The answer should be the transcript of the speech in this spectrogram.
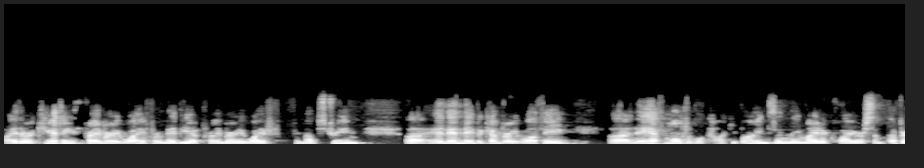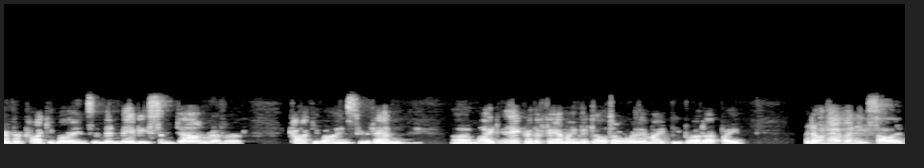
either a Cantonese primary wife or maybe a primary wife from upstream, uh, and then they become very wealthy. Uh, and they have multiple concubines, and they might acquire some upriver concubines, and then maybe some downriver concubines who then uh, might anchor the family in the delta, or they might be brought up. I, I don't have any solid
